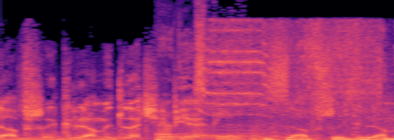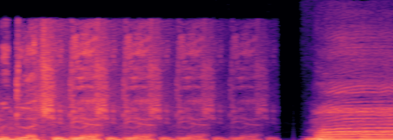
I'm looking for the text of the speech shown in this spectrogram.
Zawsze gramy dla ciebie. Zawsze gramy dla ciebie. ciebie, ciebie, ciebie, ciebie.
